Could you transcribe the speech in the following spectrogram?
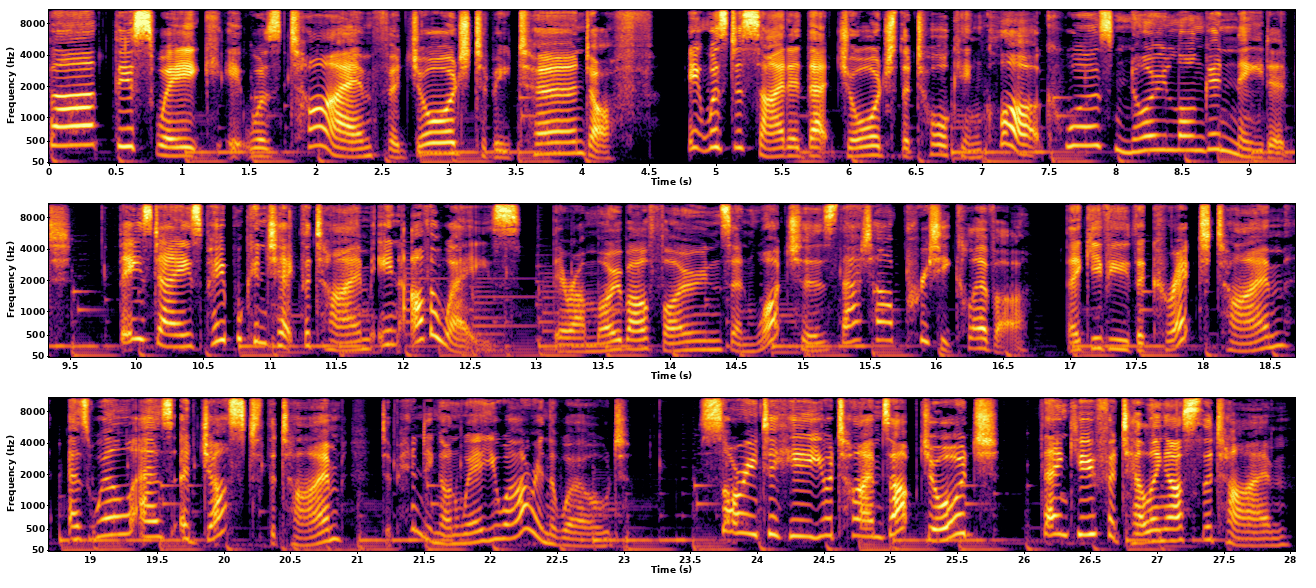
But this week, it was time for George to be turned off. It was decided that George the talking clock was no longer needed. These days, people can check the time in other ways. There are mobile phones and watches that are pretty clever. They give you the correct time as well as adjust the time depending on where you are in the world. Sorry to hear your time's up, George. Thank you for telling us the time.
